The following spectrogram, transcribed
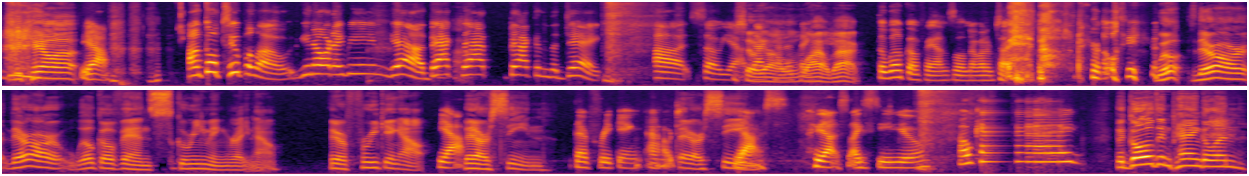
Michaela, Yeah. Uncle Tupelo. You know what I mean? Yeah, back that back in the day. Uh, so yeah, so that yeah, kind a of thing. while back. The Wilco fans will know what I'm talking about, apparently. Will there are there are Wilco fans screaming right now. They are freaking out. Yeah, They are seen. they're freaking out. They are seen. Yes. Yes, I see you. Okay. The golden pangolin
